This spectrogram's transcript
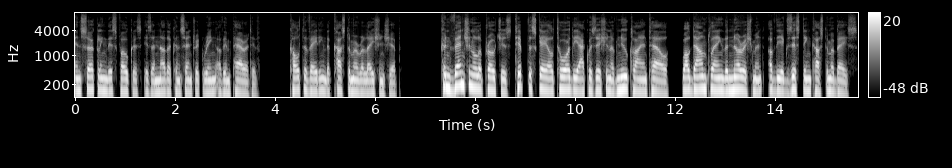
encircling this focus is another concentric ring of imperative cultivating the customer relationship. Conventional approaches tip the scale toward the acquisition of new clientele while downplaying the nourishment of the existing customer base.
